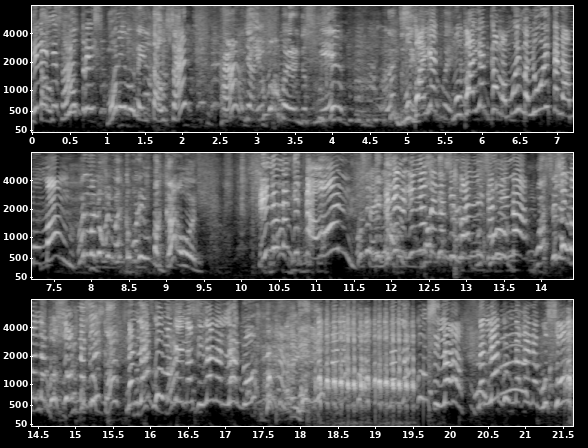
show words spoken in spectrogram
trays. 9,000? Mo ni mong 9,000? Ha? Ya, imo ka bayar 2,000? Mubayad, mubayad ka ma'am. Uy, maluoy ka na mo, ma'am. Ano ako man ko mo pagkaon? Inyo lang gikaon! Inyo inyo sa nagibali kanina! Kasi wala nabusog! Nabusog ka? Nanlago man kayo na sila! Nanlago! Nanlagom sila! Nanlagom na kayo nabusog!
